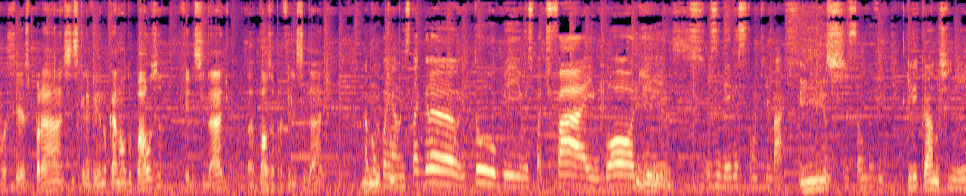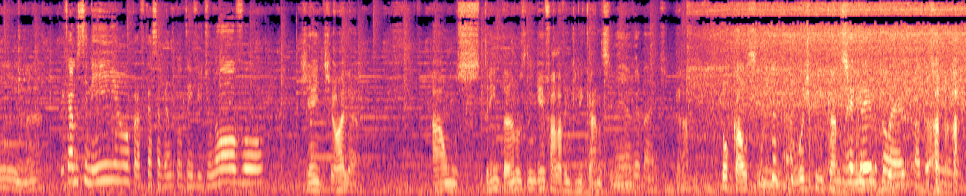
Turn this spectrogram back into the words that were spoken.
vocês para se inscrever no canal do Pausa Felicidade, uh, Pausa para Felicidade. Acompanhar YouTube. o Instagram, o YouTube, o Spotify, o blog. Isso os endereços estão aqui embaixo. Isso. Na descrição do vídeo. Clicar no sininho, né? Clicar no sininho para ficar sabendo quando tem vídeo novo. Gente, olha, há uns 30 anos ninguém falava em clicar no sininho. É verdade. Era tocar o sininho. Hoje clicar no sininho. Recreio do colégio, toca o sininho.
